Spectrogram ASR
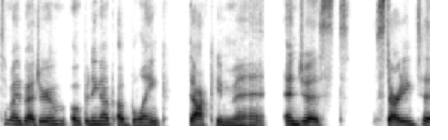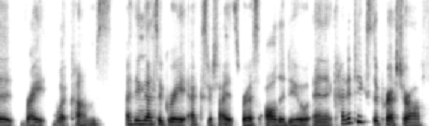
to my bedroom, opening up a blank document and just starting to write what comes. I think that's mm-hmm. a great exercise for us all to do. And it kind of takes the pressure off.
